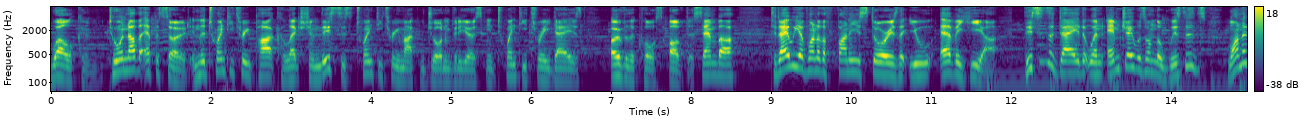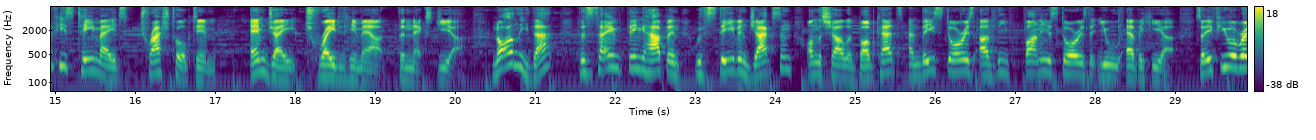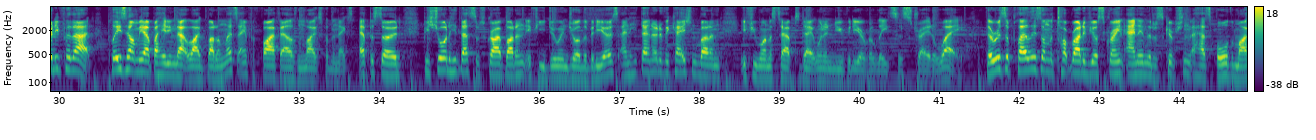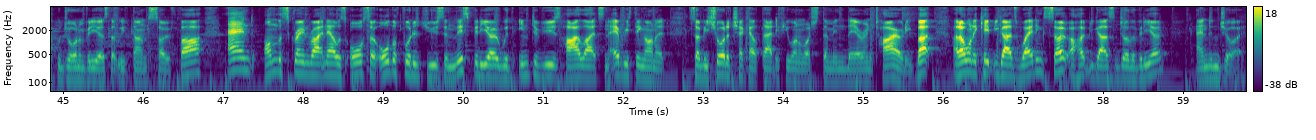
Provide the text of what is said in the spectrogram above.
Welcome to another episode in the 23 part collection. This is 23 Michael Jordan videos in 23 days over the course of December. Today we have one of the funniest stories that you'll ever hear. This is the day that when MJ was on the Wizards, one of his teammates trash talked him. MJ traded him out the next year. Not only that, the same thing happened with Stephen Jackson on the Charlotte Bobcats, and these stories are the funniest stories that you will ever hear. So if you are ready for that, please help me out by hitting that like button. Let's aim for 5,000 likes for the next episode. Be sure to hit that subscribe button if you do enjoy the videos, and hit that notification button if you want to stay up to date when a new video releases straight away. There is a playlist on the top right of your screen and in the description that has all the Michael Jordan videos that we've done so far, and on the screen right now is also all the footage used in this video with interviews, highlights, and everything on it. So be sure to check out that if you want to watch them in their entirety. But I don't want to keep you guys waiting, so I hope you guys enjoy the video and enjoy.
